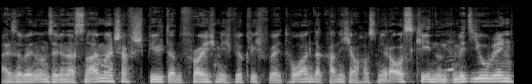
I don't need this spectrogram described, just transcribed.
Also wenn unsere Nationalmannschaft spielt, dann freue ich mich wirklich bei Toren, da kann ich auch aus mir rausgehen und ja. mitjubeln.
